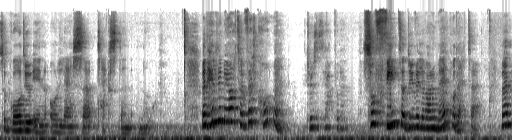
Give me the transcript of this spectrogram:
så går du inn og leser teksten nå. Men Hilde Beate, velkommen. Tusen takk for det. Så fint at du ville være med på dette. Men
